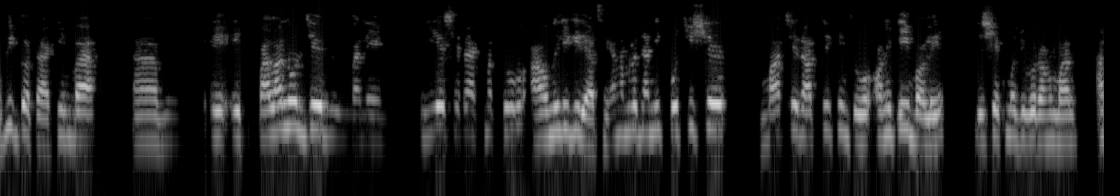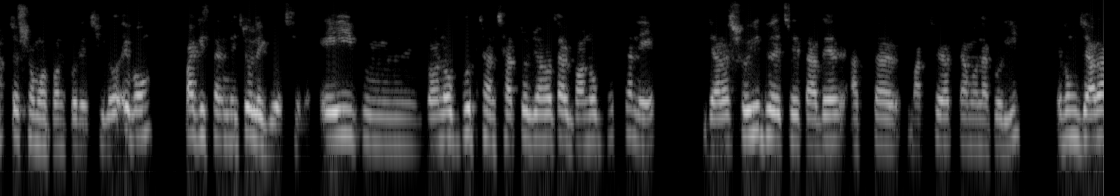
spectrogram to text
অভিজ্ঞতা কিংবা পালানোর যে মানে ইয়ে সেটা একমাত্র আওয়ামী লীগের আছে। আমরা জানি পঁচিশে মার্চের রাত্রে কিন্তু অনেকেই বলে যে শেখ মুজিবুর রহমান আত্মসমর্পণ করেছিল এবং পাকিস্তানে চলে গিয়েছিল। এই গণ অভ্যুত্থান ছাত্র জনতার গণ অভ্যুত্থানে যারা শহীদ হয়েছে তাদের আত্মার মাগফিরাত কামনা করি এবং যারা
